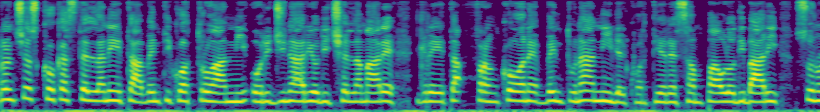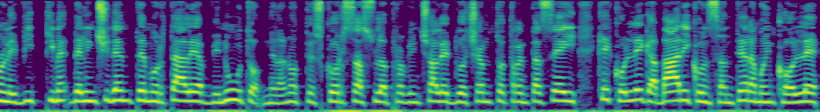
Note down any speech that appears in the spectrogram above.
Francesco Castellaneta, 24 anni, originario di Cellamare, Greta Francone, 21 anni, del quartiere San Paolo di Bari, sono le vittime dell'incidente mortale avvenuto nella notte scorsa sulla provinciale 236 che collega Bari con Sant'Eramo in Colle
